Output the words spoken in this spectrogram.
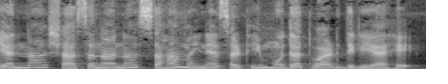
यांना शासनानं सहा महिन्यासाठी मुदतवाढ दिली आहे.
